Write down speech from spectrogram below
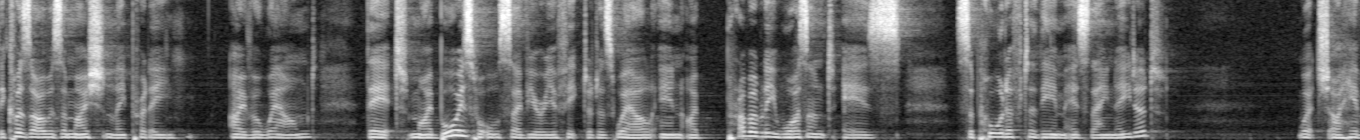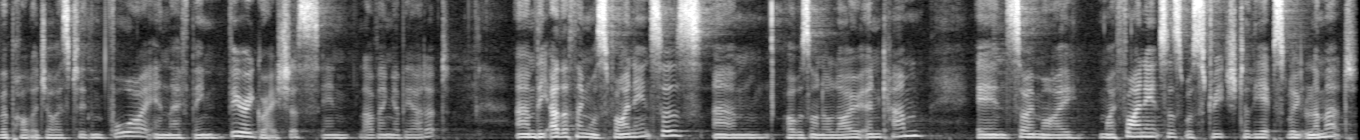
because I was emotionally pretty overwhelmed, that my boys were also very affected as well, and I probably wasn't as supportive to them as they needed, which I have apologised to them for, and they've been very gracious and loving about it. Um, the other thing was finances. Um, I was on a low income, and so my, my finances were stretched to the absolute limit.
